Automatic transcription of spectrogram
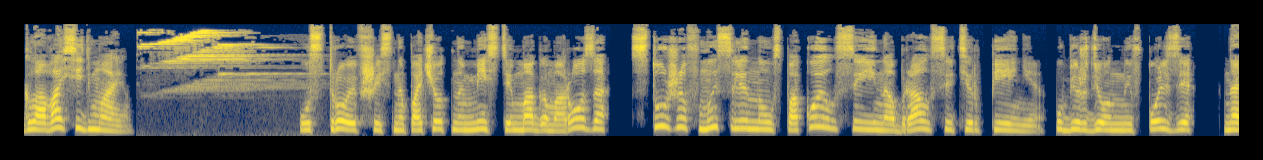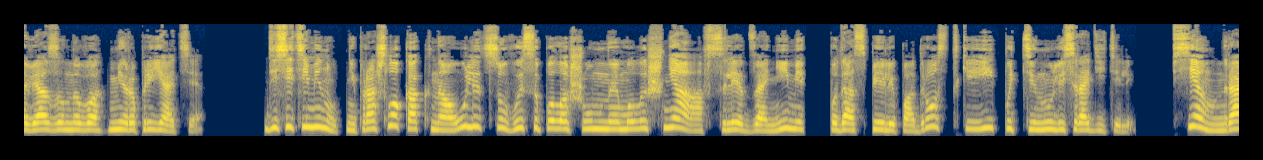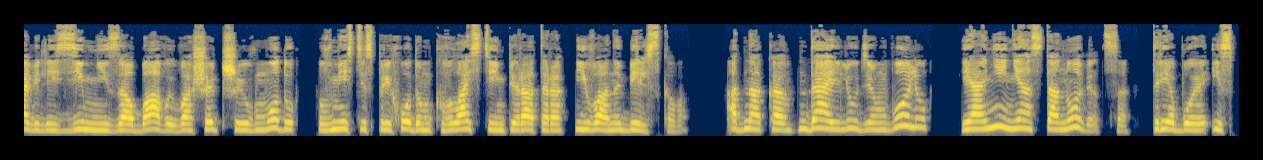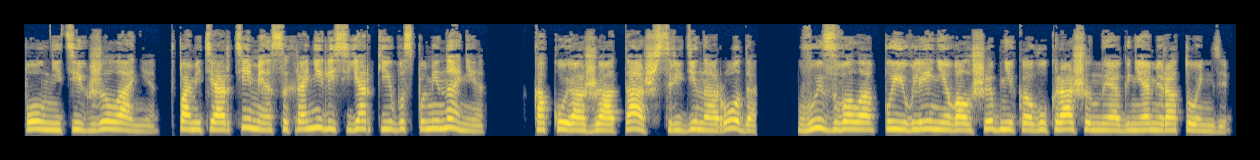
Глава седьмая. Устроившись на почетном месте мага Мороза, Стужев мысленно успокоился и набрался терпения, убежденный в пользе навязанного мероприятия. Десяти минут не прошло, как на улицу высыпала шумная малышня, а вслед за ними подоспели подростки и подтянулись родители. Всем нравились зимние забавы, вошедшие в моду вместе с приходом к власти императора Ивана Бельского. Однако дай людям волю, и они не остановятся, требуя исполнить их желания. В памяти Артемия сохранились яркие воспоминания, какой ажиотаж среди народа вызвало появление волшебника в украшенной огнями ротонде.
